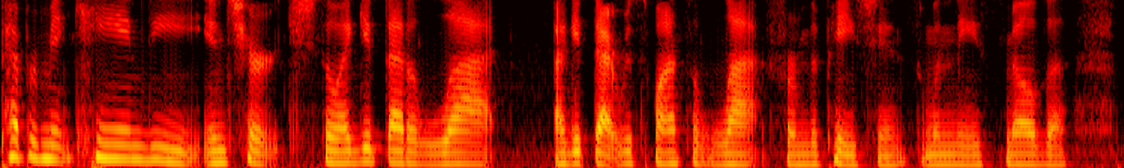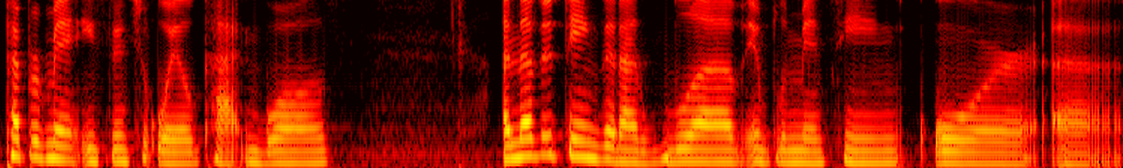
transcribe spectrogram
peppermint candy in church. So I get that a lot. I get that response a lot from the patients when they smell the peppermint essential oil cotton balls. Another thing that I love implementing or uh,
